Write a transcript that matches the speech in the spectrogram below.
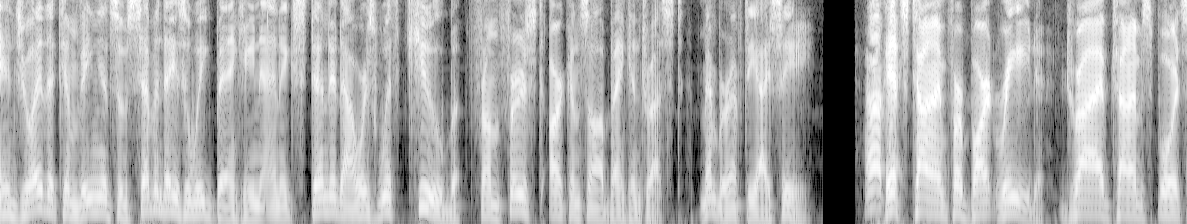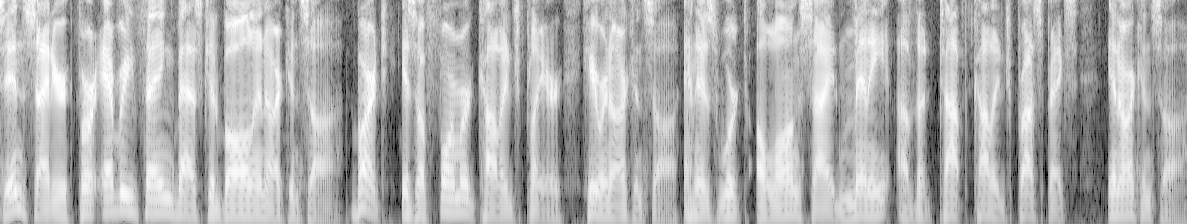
Enjoy the convenience of seven days a week banking and extended hours with Cube from First Arkansas Bank and Trust. Member FDIC. Okay. It's time for Bart Reid, Drive Time Sports Insider for everything basketball in Arkansas. Bart is a former college player here in Arkansas and has worked alongside many of the top college prospects in Arkansas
